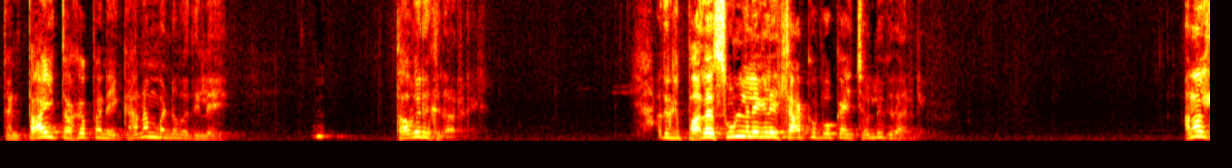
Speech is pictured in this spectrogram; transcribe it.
தன் தாய் தகப்பனை கனம் பண்ணுவதிலே தவறுகிறார்கள். அதுக்கு பல சூழ்நிலைகளை சாக்கு போக்காய் சொல்லுகிறார்கள். ஆனால்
